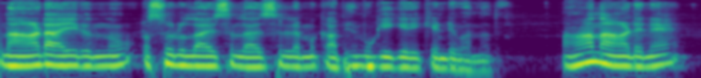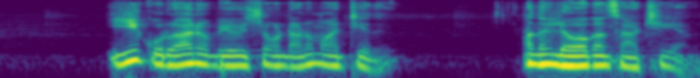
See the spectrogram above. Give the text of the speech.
നാടായിരുന്നു റസൂലുല്ലാഹി സ്വല്ലല്ലാഹി വസല്ലമക്ക് അഭിമുഖീകരിക്കേണ്ടി വന്നത്. ആ നാടിനെ ഈ ഖുർആൻ ഉപയോഗിച്ചുകൊണ്ടാണ് മാറ്റിയത്. അതിന് ലോകം സാക്ഷിയാണ്.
